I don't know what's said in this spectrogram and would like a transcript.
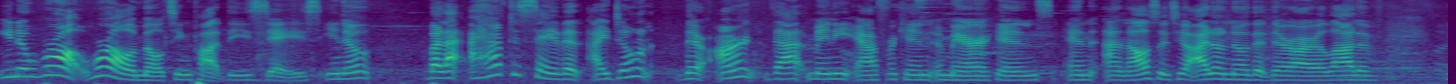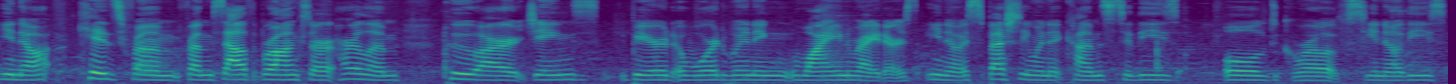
you know we're all we're all a melting pot these days. You know, but I, have to say that I don't. There aren't that many African Americans, and and also too, I don't know that there are a lot of you know, kids from, from South Bronx or Harlem who are James Beard award winning wine writers, you know, especially when it comes to these old growths, you know, these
